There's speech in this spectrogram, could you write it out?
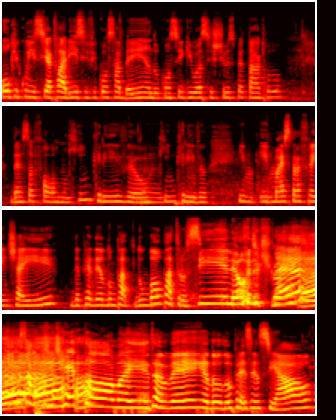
ou que conhecia a Clarice e ficou sabendo, conseguiu assistir o espetáculo dessa forma. Que incrível, que incrível. E, e mais pra frente aí, dependendo de um, pat- de um bom patrocínio, onde que Né? sabe a gente retoma aí também no, no presencial.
